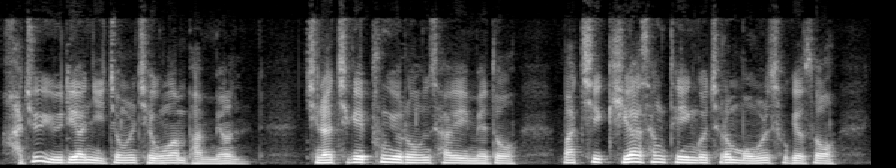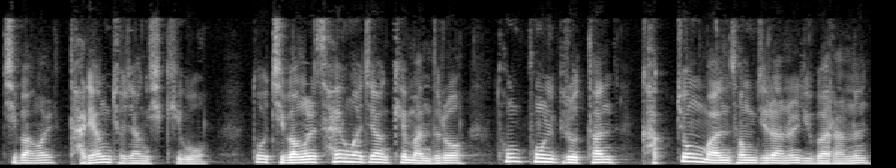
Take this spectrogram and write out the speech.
아주 유리한 이점을 제공한 반면 지나치게 풍요로운 사회임에도 마치 기아 상태인 것처럼 몸을 속여서 지방을 다량 저장시키고 또 지방을 사용하지 않게 만들어 통풍을 비롯한 각종 만성 질환을 유발하는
